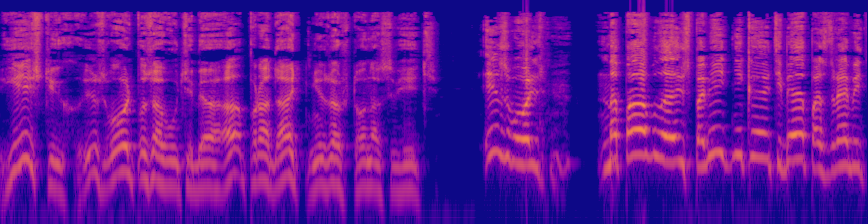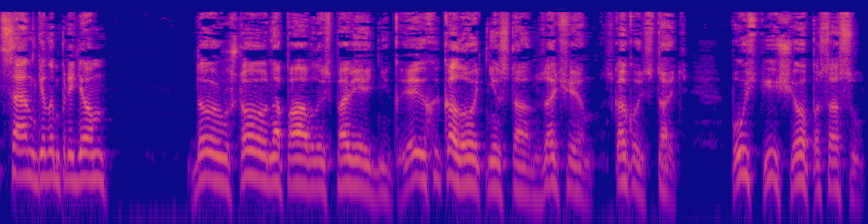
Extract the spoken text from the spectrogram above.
Есть их, изволь, позову тебя, а продать ни за что на свете. — Изволь. На Павла, исповедника, тебя поздравить с ангелом придем. — Да что на Павла, исповедника, я их и колоть не стану. Зачем? С какой стать? Пусть еще пососут.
